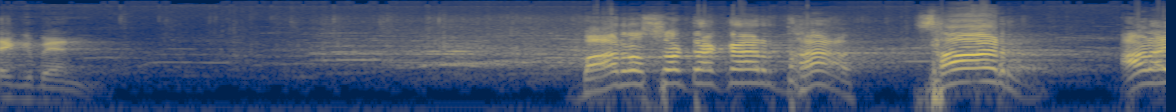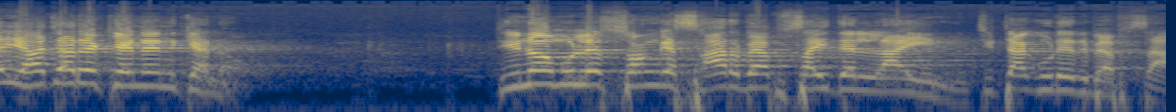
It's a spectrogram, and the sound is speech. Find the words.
দেখবেন। বারোশো টাকার সার আড়াই হাজারে কেনেন কেন? তৃণমূলের সঙ্গে সার ব্যবসায়ীদের লাইন, চিটাগুড়ের ব্যবসা।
